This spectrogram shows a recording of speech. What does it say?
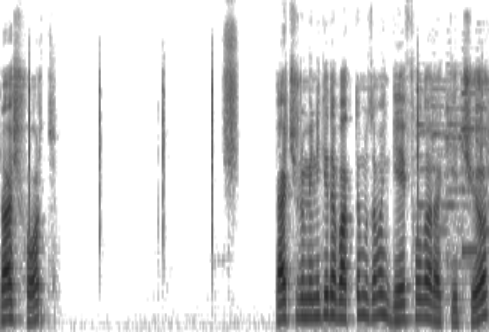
Rashford. Gerçi Rumenige'de baktığımız zaman GF olarak geçiyor.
